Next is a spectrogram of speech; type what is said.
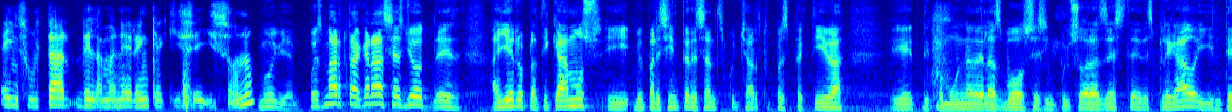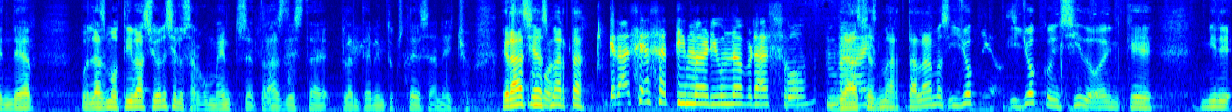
e insultar de la manera en que aquí se hizo, ¿no? Muy bien. Pues Marta, gracias. Yo eh, ayer lo platicamos y me pareció interesante escuchar tu perspectiva eh, de, como una de las voces impulsoras de este desplegado y entender pues las motivaciones y los argumentos detrás de este planteamiento que ustedes han hecho. Gracias, Marta. Gracias a ti, Mario. Un abrazo. Gracias, Marta Lamas. Y yo, y yo coincido en que Mire,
